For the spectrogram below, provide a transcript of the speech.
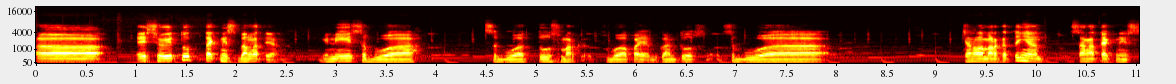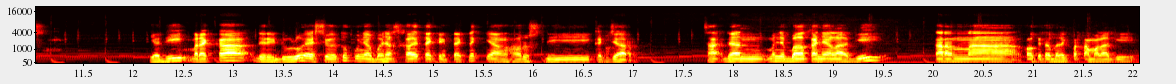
uh, SEO itu teknis banget ya. Ini sebuah sebuah tools market sebuah apa ya? Bukan tools sebuah channel marketing yang sangat teknis. Jadi mereka dari dulu SEO itu punya banyak sekali teknik-teknik yang harus dikejar dan menyebalkannya lagi karena kalau kita balik pertama lagi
